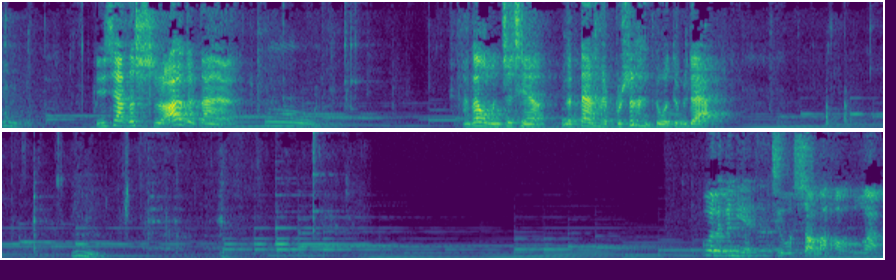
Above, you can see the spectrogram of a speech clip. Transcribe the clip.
嗯，一下子十二个蛋，嗯，难怪我们之前那个蛋还不是很多，对不对？嗯。过了个年，这酒少了好多啊！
